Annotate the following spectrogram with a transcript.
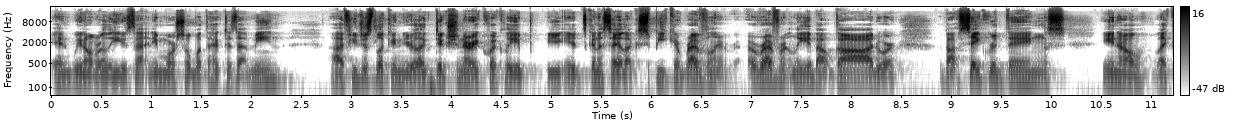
and we don't really use that anymore. So, what the heck does that mean? Uh, if you just look in your like dictionary quickly, it's going to say like speak irreverent, irreverently about God or about sacred things. You know, like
